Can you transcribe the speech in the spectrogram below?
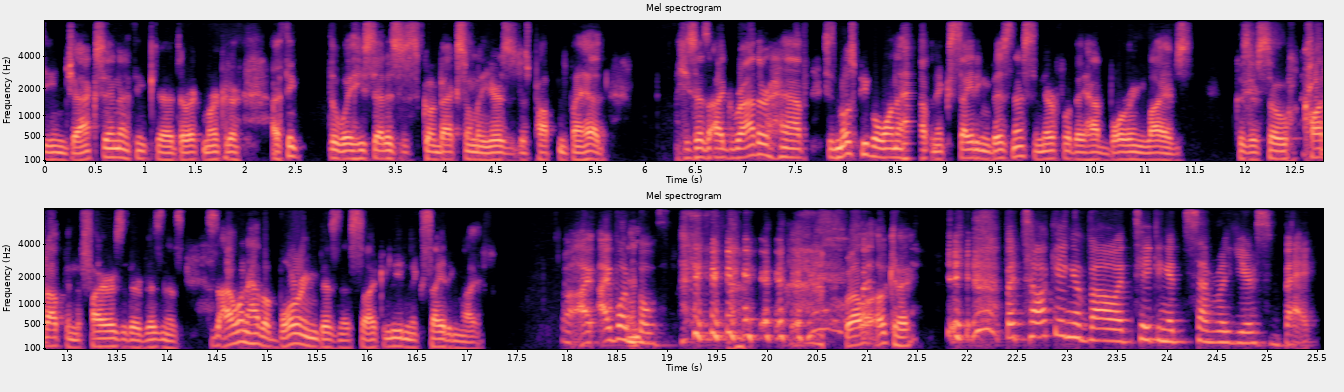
Dean Jackson, I think uh, direct marketer. I think the way he said it is just going back so many years, it just popped into my head. He says, I'd rather have, he says, most people want to have an exciting business and therefore they have boring lives because they're so caught up in the fires of their business. Says, I want to have a boring business so I can lead an exciting life. Well, I, I want and, both. well, but, okay. but talking about taking it several years back,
